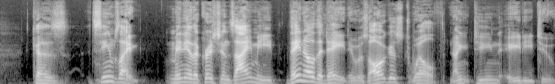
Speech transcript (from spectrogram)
because it seems like many of the Christians I meet, they know the date. It was August 12th, 1982.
